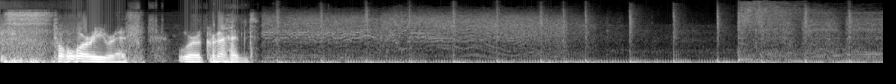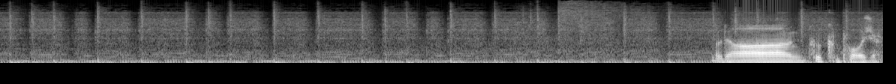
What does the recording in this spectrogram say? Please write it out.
Don't worry, Ref. We're grand. Hold on. Good composure.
